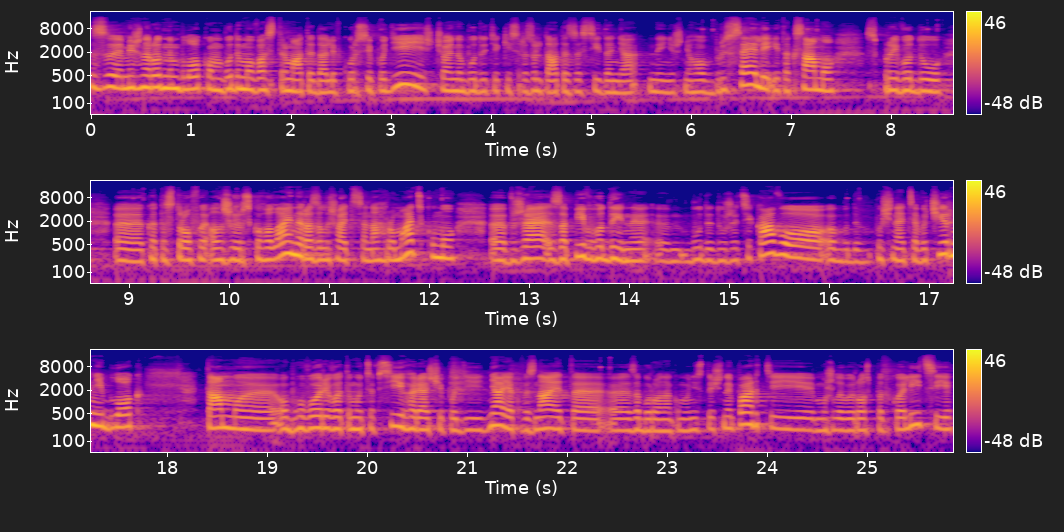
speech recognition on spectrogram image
з міжнародним блоком. Будемо вас тримати далі в курсі подій. Щойно будуть якісь результати засідання нинішнього в Брюсселі, і так само з приводу е, катастрофи алжирського лайнера. Залишайтеся на громадському. Е, вже за півгодини е, буде дуже цікаво. Буде почнеться вечірній блок. Там обговорюватимуться всі гарячі події дня. Як ви знаєте, заборона комуністичної партії, можливий розпад коаліції.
